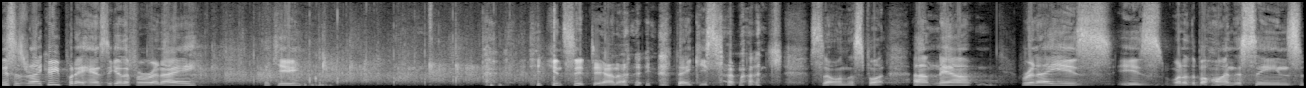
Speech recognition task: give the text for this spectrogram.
This is Renee. Can we put our hands together for Renee? Thank you. you can sit down. Thank you so much. So on the spot. Um, now, Renee is, is one of the behind the scenes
